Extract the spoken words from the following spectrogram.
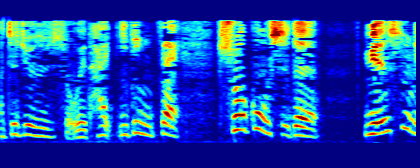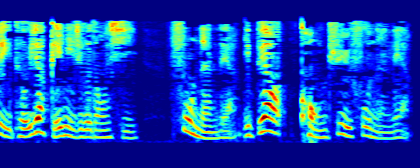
啊，这就是所谓他一定在说故事的元素里头要给你这个东西，负能量。你不要恐惧负能量，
